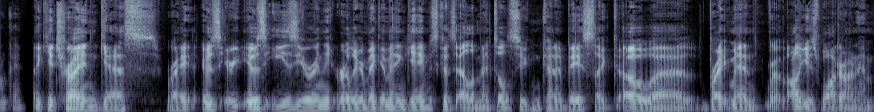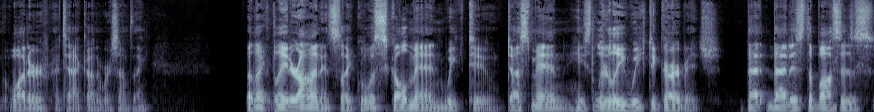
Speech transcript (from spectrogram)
Okay. Like you try and guess, right? It was it was easier in the earlier Mega Man games because elementals. You can kind of base like, oh, uh, Bright Man. I'll use water on him, water attack on him or something. But like later on, it's like, what was Skullman weak to? Dustman? He's literally weak to garbage. That that is the boss's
